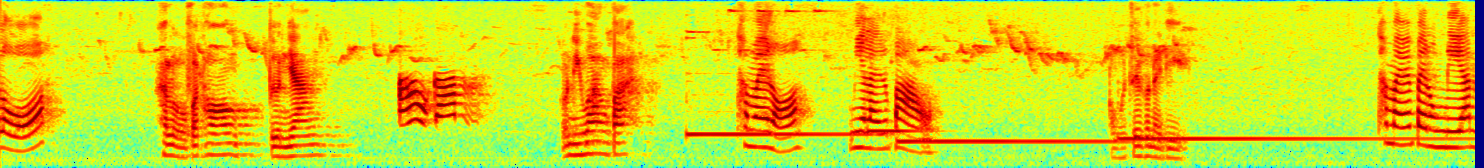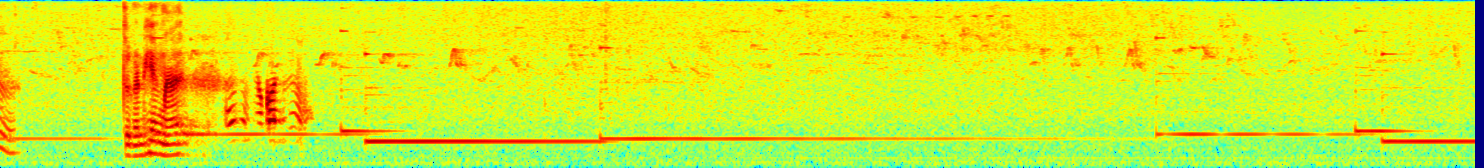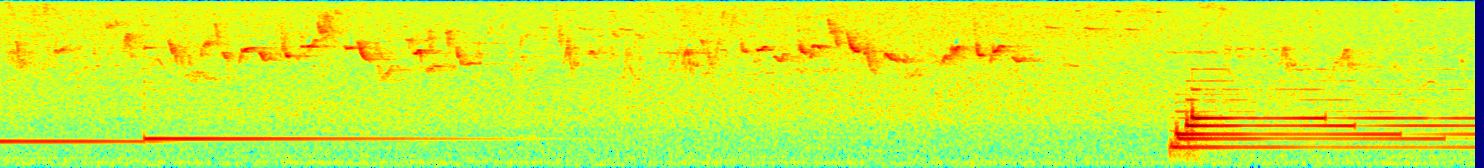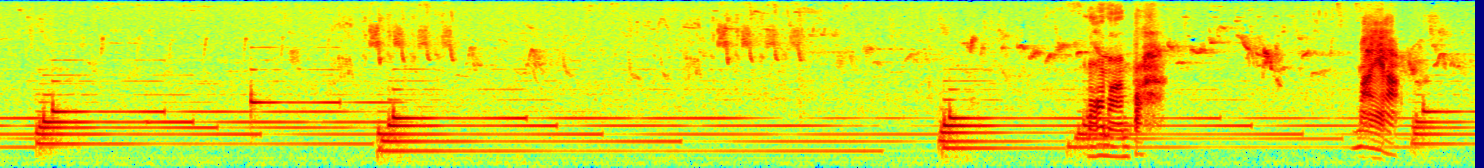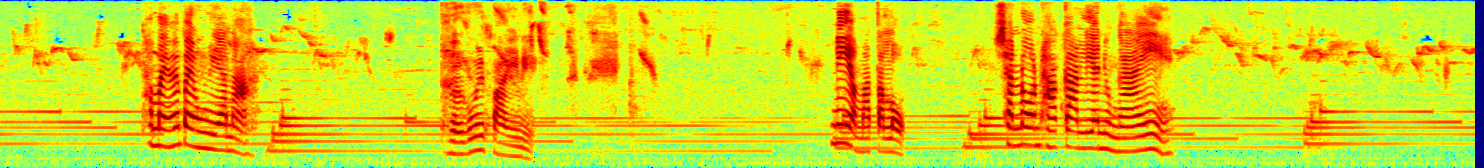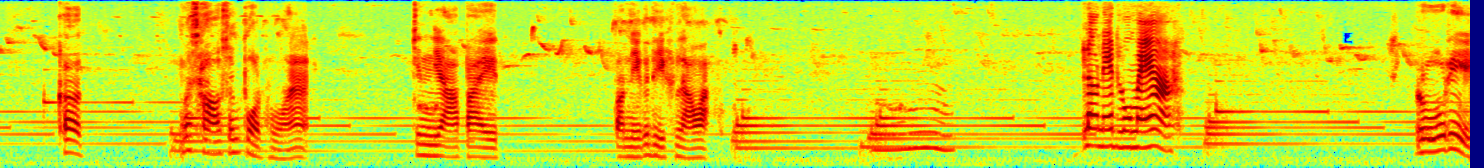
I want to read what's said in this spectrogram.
ฮัลโหล ฮัลโหลฟ้าทอง ตื่นยัง อ้าวกัน วันนี้ว่างปะทำไมเหรอ มีอะไรหรือเปล่า เอามาเจอกันหน่อยดีทำไมไม่ไปโรงเรียน เจอกันเที่ยงนะ เฮ้ยเดี๋ยวก่อน รอนานปะไม่อะทำไมไม่ไปโรงเรียนอะเธอก็ไม่ไปนี่ นี่อย่ามาตลก ฉันโดนพักการเรียนอยู่ไง ก็เมื่อเช้าฉันปวดหัวอะกินยาไป ตอนนี้ก็ดีขึ้นแล้วอะอืม แล้วเน็ตรู้ไหมอะ รู้ดิ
